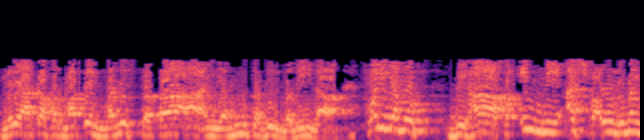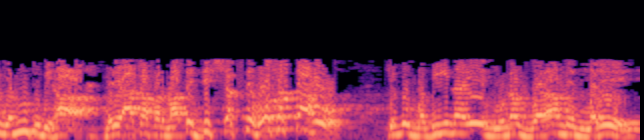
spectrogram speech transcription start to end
میرے آقا فرماتے منستتا دل مدینہ فل یمت بہا انی لمن یموت بہا۔ میرے آقا فرماتے، جس شخص سے ہو سکتا ہو کہ وہ مدینہ منورہ میں مرے،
